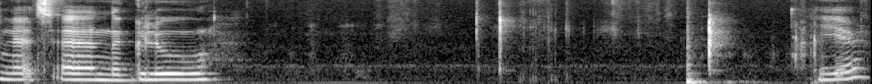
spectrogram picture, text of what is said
Let's add the glue here.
